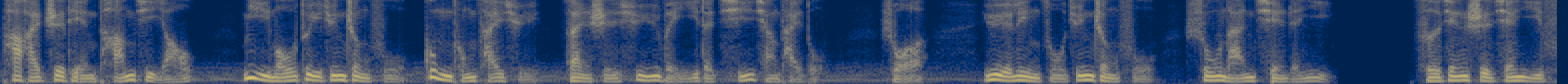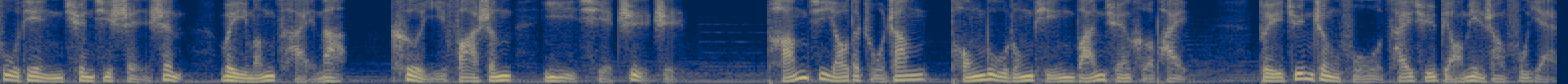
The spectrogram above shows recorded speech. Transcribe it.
他还致电唐继尧，密谋对军政府共同采取暂时虚与委蛇的骑强态度，说：“越令组军政府，殊难欠人意。”此间事前以复电劝其审慎，未蒙采纳，刻意发声，亦且制止。唐继尧的主张同陆荣廷完全合拍，对军政府采取表面上敷衍，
